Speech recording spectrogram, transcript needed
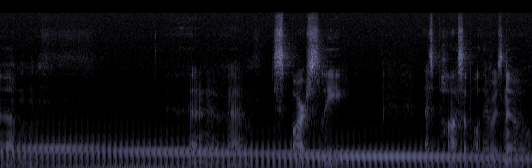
um, I don't know um, sparsely as possible. There was no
